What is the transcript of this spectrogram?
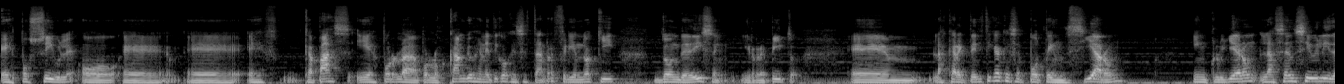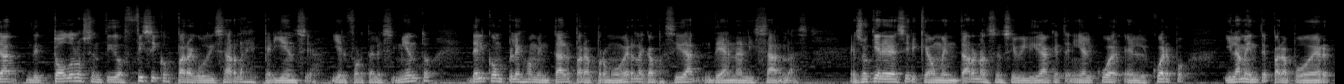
es posible o eh, eh, es capaz y es por, la, por los cambios genéticos que se están refiriendo aquí, donde dicen, y repito, em, las características que se potenciaron incluyeron la sensibilidad de todos los sentidos físicos para agudizar las experiencias y el fortalecimiento del complejo mental para promover la capacidad de analizarlas. Eso quiere decir que aumentaron la sensibilidad que tenía el, cuerpo y la mente para poder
